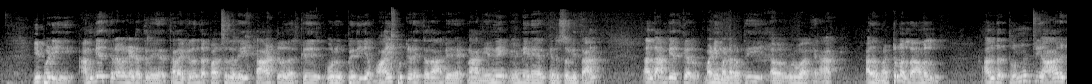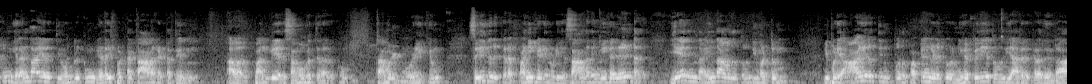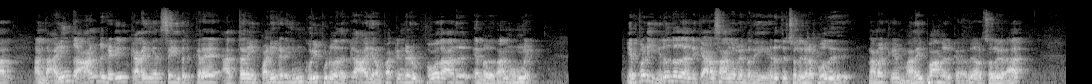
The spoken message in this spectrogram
இப்படி அம்பேத்கர் அவர்களிடத்திலே தனக்கு இருந்த பற்றுதலை காட்டுவதற்கு ஒரு பெரிய வாய்ப்பு கிடைத்ததாக நான் எண்ணி எண்ணினேன் என்று சொல்லித்தான் அந்த அம்பேத்கர் மணிமண்டபத்தை அவர் உருவாக்கினார். அது மட்டுமல்லாமல் அந்த தொண்ணூற்றி ஆறுக்கும் இரண்டாயிரத்தி ஒன்றுக்கும் இடைப்பட்ட காலகட்டத்தில் அவர் பல்வேறு சமூகத்தினருக்கும் தமிழ் மொழிக்கும் செய்திருக்கிற பணிகளினுடைய சாதனை மிக நீண்டது. ஏன் இந்த ஐந்தாவது தொகுதி மட்டும்? இப்படி ஆயிரத்தி முப்பது பக்கங்களுக்கு ஒரு மிகப்பெரிய தொகுதியாக இருக்கிறது என்றால் அந்த ஐந்து ஆண்டுகளில் கலைஞர் செய்திருக்கிற அத்தனை பணிகளையும் குறிப்பிடுவதற்கு ஆயிரம் பக்கங்களும் போதாது என்பதுதான் உண்மை. எப்படி இருந்தது அன்றைக்கு அரசாங்கம் என்பதை எடுத்து சொல்லுகிற போது நமக்கு மலைப்பாக இருக்கிறது. அவர் சொல்லுகிறார்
